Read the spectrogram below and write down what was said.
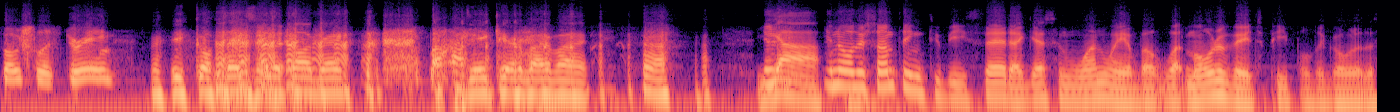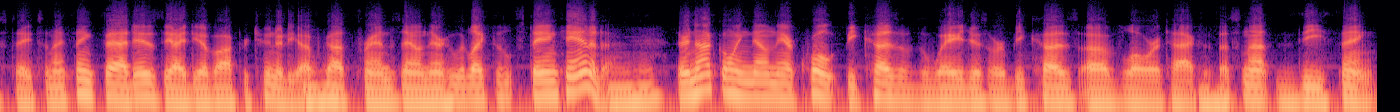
socialist drain. There you go. Thanks for the call, Greg. Bye. Take care. Bye bye. Yeah. You know, there's something to be said, I guess, in one way about what motivates people to go to the States. And I think that is the idea of opportunity. I've Mhm. got friends down there who would like to stay in Canada. Mhm. They're not going down there, quote, because of the wages or because of lower taxes. That's not the thing.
